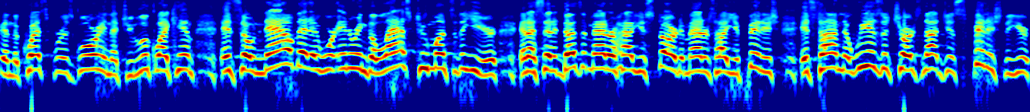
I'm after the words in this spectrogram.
and the quest for His glory and that you look like Him. And so, now that we're entering the last two months of the year, and I said it doesn't matter how you start, it matters how you finish, it's time that we as a church not just finish the year,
